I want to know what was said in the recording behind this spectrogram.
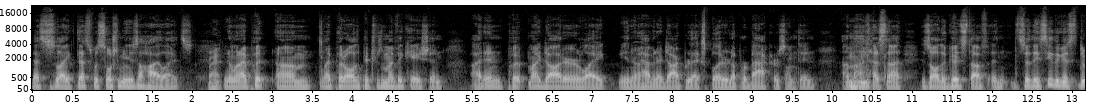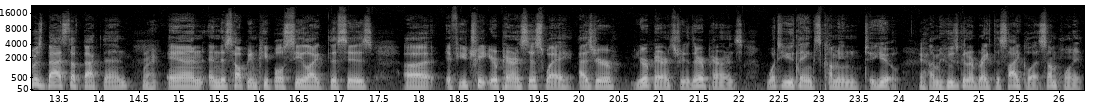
That's like that's what social media is the highlights. Right. You know, when I put um, I put all the pictures of my vacation. I didn't put my daughter like you know having a diaper that exploded up her back or something. I'm Mm-hmm. not. That's not. It's all the good stuff, and so they see the good. There was bad stuff back then, Right. And and just helping people see like this is uh, if you treat your parents this way as your your parents treated their parents, what do you think's coming to you? Yeah. I mean, who's going to break the cycle at some point?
